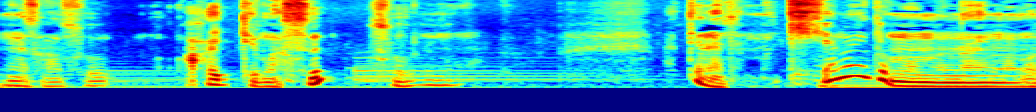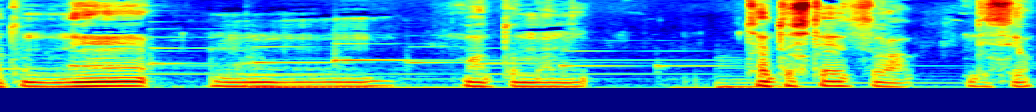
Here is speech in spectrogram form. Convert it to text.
皆さんそう入ってます？そういうの。入ってないと聞けないと思うもんな今ほとんどね。うん。まともに。ちゃんとしたやつはですよ。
